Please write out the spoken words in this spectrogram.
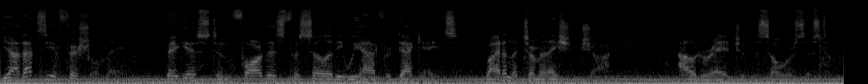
Yeah, that's the official name. Biggest and farthest facility we had for decades. Right on the termination shock, the outer edge of the solar system.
